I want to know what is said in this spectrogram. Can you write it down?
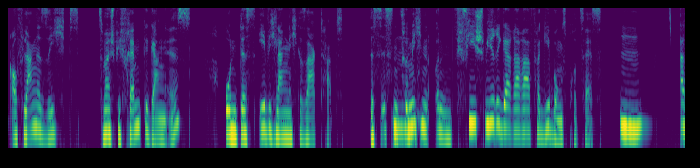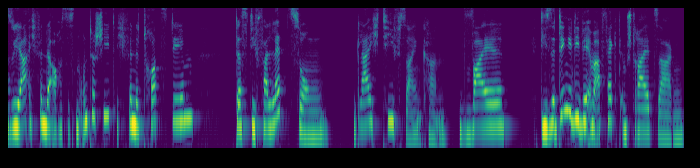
auf lange Sicht zum Beispiel fremdgegangen ist und das ewig lang nicht gesagt hat. Das ist ein, für mich ein, ein viel schwierigerer Vergebungsprozess. Also ja, ich finde auch, es ist ein Unterschied. Ich finde trotzdem, dass die Verletzung gleich tief sein kann, weil diese Dinge, die wir im Affekt, im Streit sagen,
